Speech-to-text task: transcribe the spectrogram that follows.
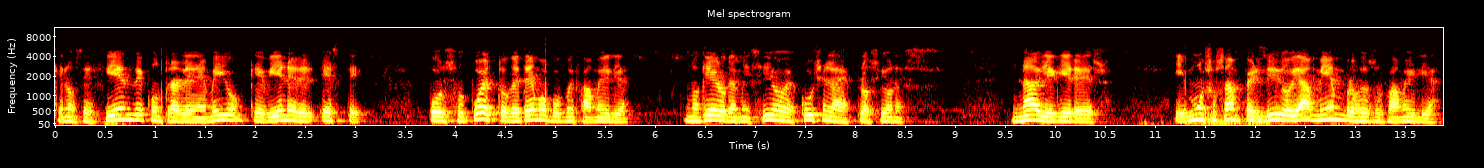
que nos defiende contra el enemigo que viene del este. Por supuesto que temo por mi familia. No quiero que mis hijos escuchen las explosiones. Nadie quiere eso. Y muchos han perdido ya miembros de su familia.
